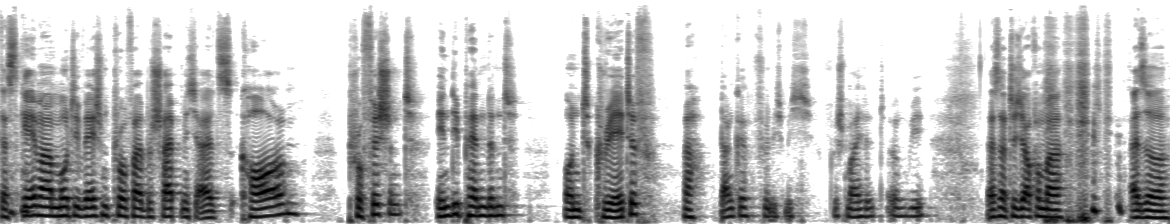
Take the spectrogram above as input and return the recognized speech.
das Gamer Motivation Profile beschreibt mich als calm, proficient, independent und creative. Ja, danke, fühle ich mich geschmeichelt irgendwie. Das ist natürlich auch immer, also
